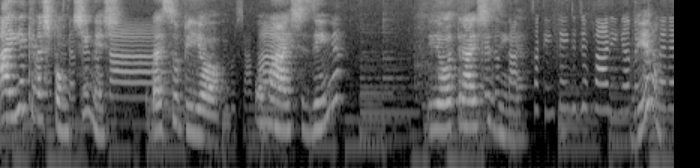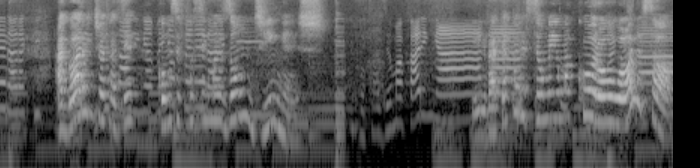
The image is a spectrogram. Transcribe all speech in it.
Aí aqui nas pontinhas vai subir, ó, uma hastezinha e outra hastezinha. Viram? Agora a gente vai fazer como se fossem umas ondinhas. Ele vai até parecer meio uma coroa, olha só.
